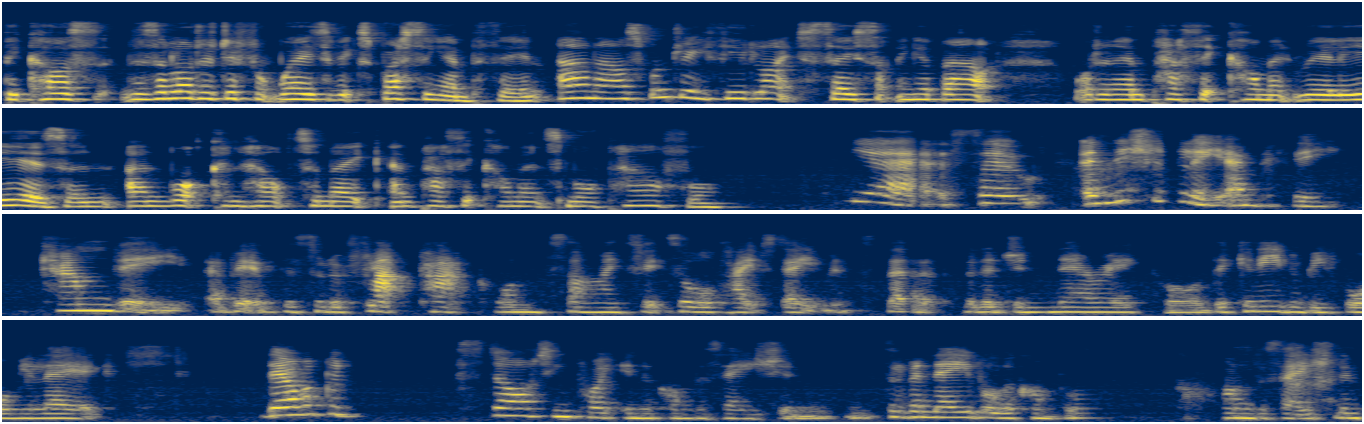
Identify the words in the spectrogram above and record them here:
because there's a lot of different ways of expressing empathy. And Anne, I was wondering if you'd like to say something about what an empathic comment really is and, and what can help to make empathic comments more powerful. Yeah, so initially, empathy can be a bit of the sort of flat pack, one size fits all type statements that, that are generic or they can even be formulaic. They are a good starting point in a conversation, sort of enable the conversation and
